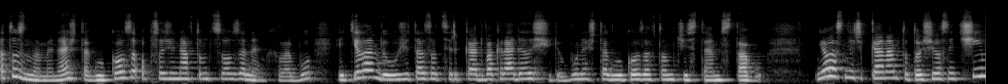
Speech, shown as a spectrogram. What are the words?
A to znamená, že ta glukóza obsažená v tom celozrném chlebu je tělem využita za cirka dvakrát delší dobu než ta glukóza v tom čistém stavu. Jo, vlastně říká nám toto, že vlastně čím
